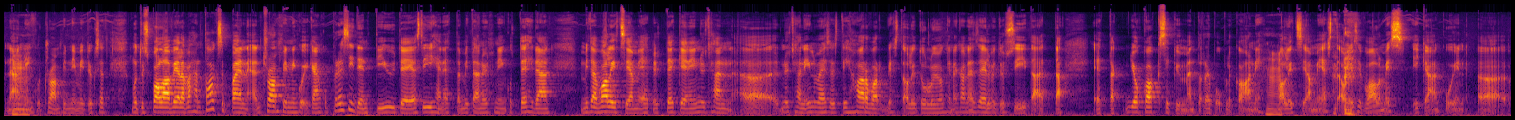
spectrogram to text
nämä mm. niin kuin Trumpin nimitykset. Mutta jos palaa vielä vähän taaksepäin Trumpin niin kuin ikään kuin presidenttiyteen ja siihen, että mitä nyt niin kuin tehdään, mitä valitsijamiehet nyt tekee, niin nythän, äh, nythän ilmeisesti Harvardista oli tullut jonkinnäköinen selvitys siitä, että että jo 20 republikaani hmm. valitsijamiestä olisi valmis ikään kuin ö,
